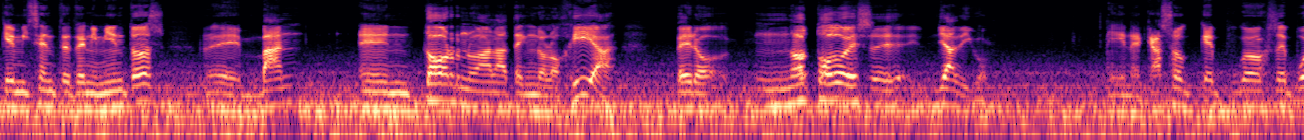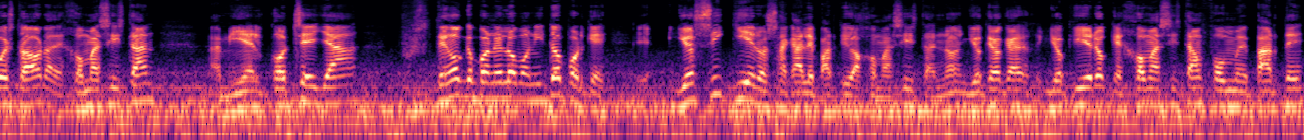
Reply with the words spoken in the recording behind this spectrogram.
que mis entretenimientos eh, van en torno a la tecnología, pero no todo es, eh, ya digo, en el caso que os he puesto ahora de Home Assistant, a mí el coche ya pues tengo que ponerlo bonito porque eh, yo sí quiero sacarle partido a Home Assistant, ¿no? Yo creo que yo quiero que Home Assistant forme parte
